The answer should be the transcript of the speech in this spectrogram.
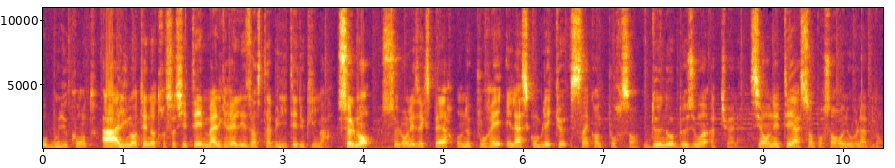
au bout du compte, à alimenter notre société malgré les instabilités du climat. Seulement, selon les experts, on ne pourrait hélas combler que 50% de nos besoins actuels, si on était à 100% renouvelable donc.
